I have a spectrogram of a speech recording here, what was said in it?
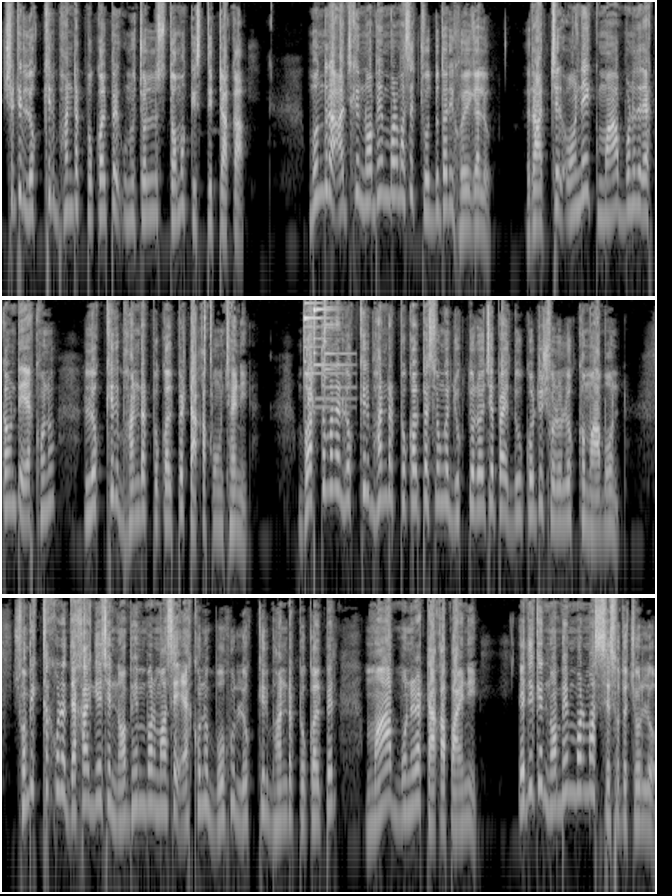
সেটি লক্ষ্মীর ভাণ্ডার প্রকল্পের উনচল্লিশতম কিস্তির টাকা। বন্ধুরা, আজকে নভেম্বর মাসের চোদ্দ তারিখ হয়ে গেল। রাজ্যের অনেক মা বোনেদের অ্যাকাউন্টে এখনও লক্ষ্মীর ভাণ্ডার প্রকল্পের টাকা পৌঁছায়নি। বর্তমানে লক্ষ্মীর ভাণ্ডার প্রকল্পের সঙ্গে যুক্ত রয়েছে প্রায় দু কোটি ষোলো লক্ষ মা বোন। সমীক্ষা করে দেখা গিয়েছে নভেম্বর মাসে এখনও বহু লক্ষ্মীর ভাণ্ডার প্রকল্পের মা বোনেরা টাকা পায়নি। এদিকে নভেম্বর মাস শেষ হতে চলল।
